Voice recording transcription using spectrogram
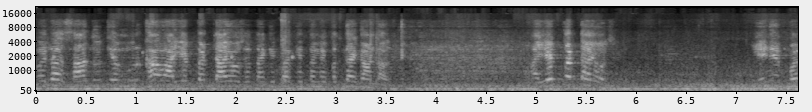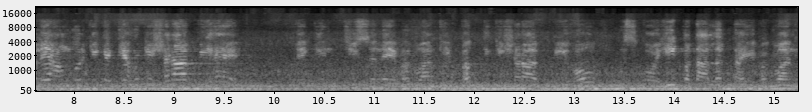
એટલે સાધુ કે મૂર્ખાવા એક જ ડાયો છે તાકી બાકી તમે બધા ગાંડા છો આ એક જ ડાયો છે એને ભલે अंगूर की के गेहूं की शराब पी है लेकिन जिसने भगवान की भक्ति की शराब पी हो उसको ही पता लगता है भगवान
